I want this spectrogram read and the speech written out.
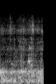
you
